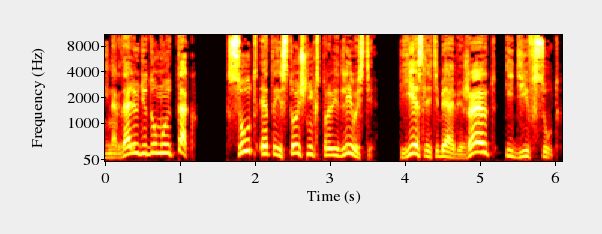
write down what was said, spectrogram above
Иногда люди думают так. Суд — это источник справедливости, если тебя обижают, иди в суд.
